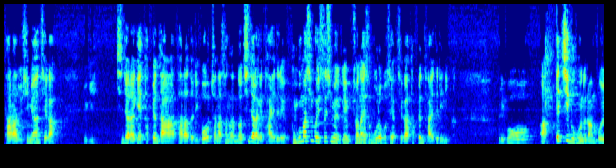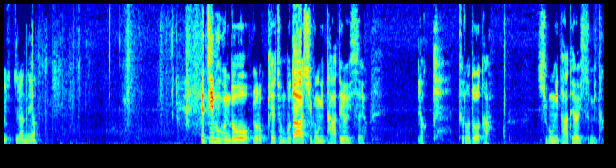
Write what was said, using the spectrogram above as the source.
달아주시면 제가 여기 친절하게 답변 다 달아드리고 전화 상담도 친절하게 다 해드려요. 궁금하신 거 있으시면 그냥 전화해서 물어보세요. 제가 답변 다 해드리니까. 그리고 아 엣지 부분을 안 보여드렸네요. 엣지 부분도 이렇게 전부 다 시공이 다 되어 있어요. 이렇게 들어도 다 시공이 다 되어 있습니다.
